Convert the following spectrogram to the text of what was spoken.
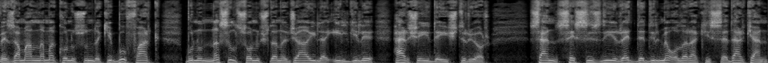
ve zamanlama konusundaki bu fark bunun nasıl sonuçlanacağıyla ilgili her şeyi değiştiriyor. Sen sessizliği reddedilme olarak hissederken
